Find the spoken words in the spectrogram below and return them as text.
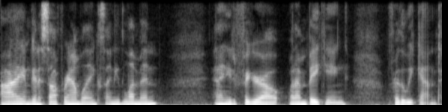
I am going to stop rambling because I need lemon and I need to figure out what I'm baking for the weekend.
